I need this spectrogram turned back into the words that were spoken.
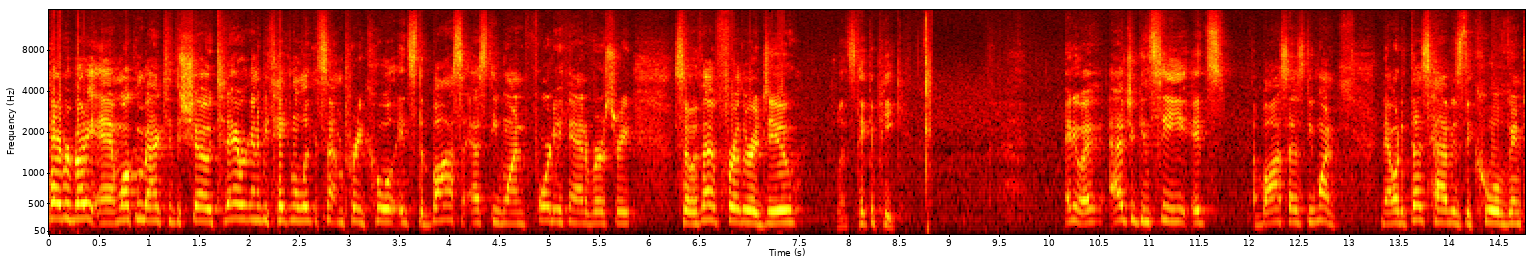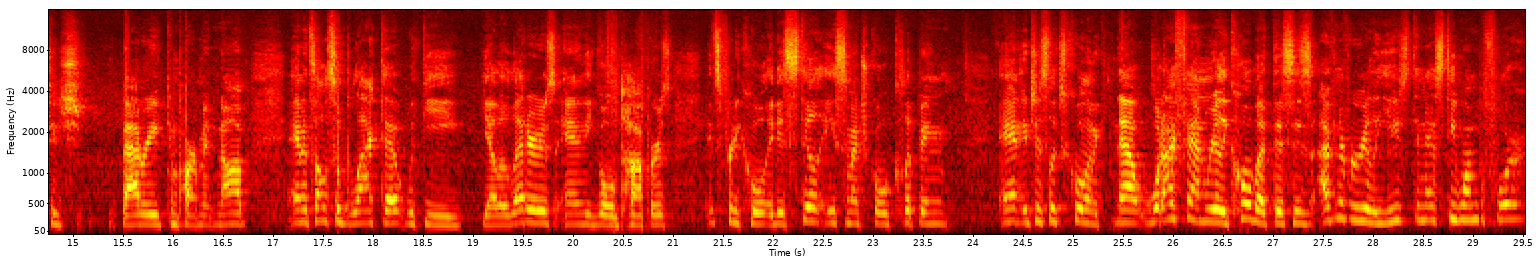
Hey everybody and welcome back to the show. Today we're going to be taking a look at something pretty cool. It's the Boss SD1 40th anniversary. So without further ado, let's take a peek. Anyway, as you can see, it's a Boss SD1. Now what it does have is the cool vintage battery compartment knob and it's also blacked out with the yellow letters and the gold toppers. It's pretty cool. It is still asymmetrical clipping and it just looks cool. Now, what I found really cool about this is I've never really used an SD1 before.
